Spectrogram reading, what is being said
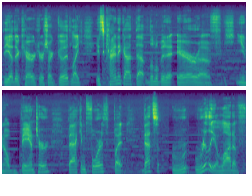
The other characters are good. Like it's kind of got that little bit of air of you know banter back and forth, but that's r- really a lot of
